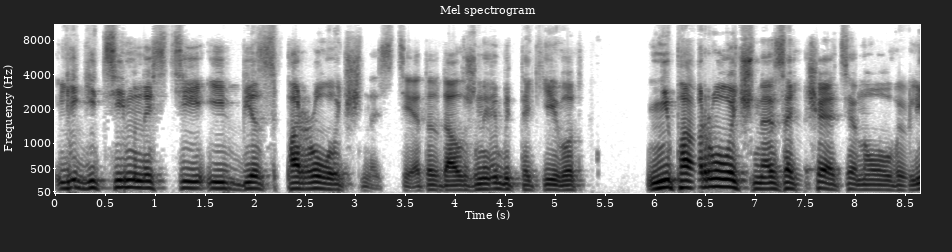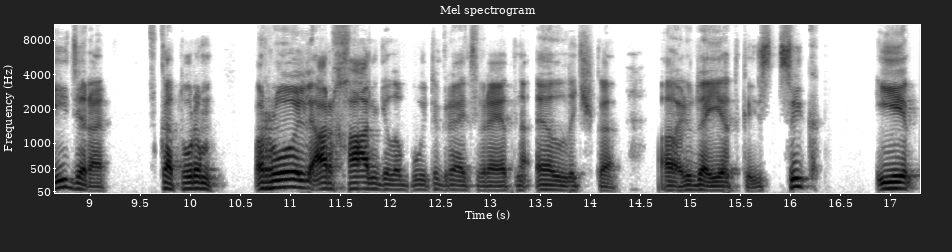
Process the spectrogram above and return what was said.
легитимности и беспорочности. Это должны быть такие вот непорочное зачатие нового лидера, в котором Роль Архангела будет играть, вероятно, Эллочка, а, людоедка из ЦИК. И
